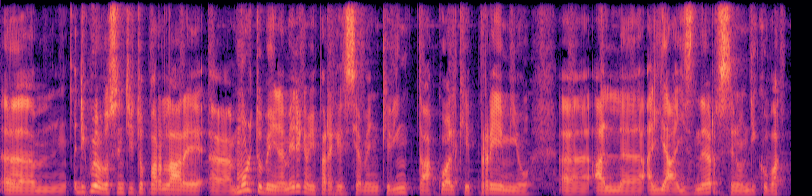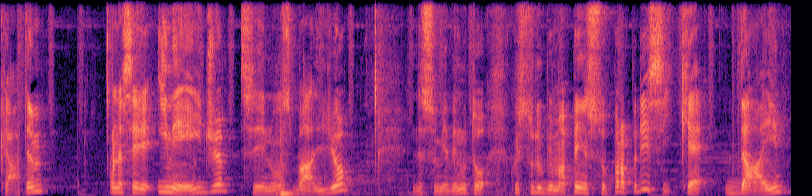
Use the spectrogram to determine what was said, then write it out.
um, di cui avevo sentito parlare uh, molto bene in America, mi pare che sia anche vinta qualche premio uh, al, agli Eisner se non dico vaccate una serie Image, se non sbaglio. Adesso mi è venuto questo dubbio, ma penso proprio di sì, che è Die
